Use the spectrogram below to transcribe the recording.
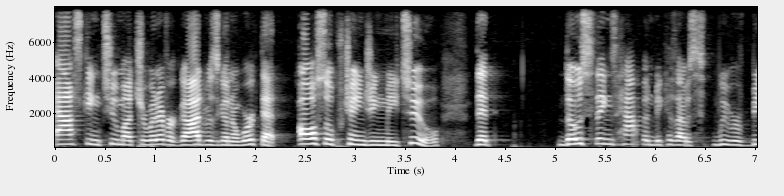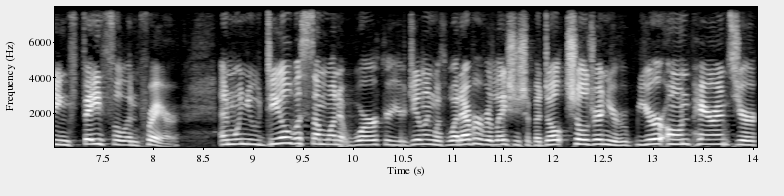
asking too much or whatever. God was going to work that also changing me too. That those things happened because I was we were being faithful in prayer. And when you deal with someone at work or you're dealing with whatever relationship, adult children, your your own parents, your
